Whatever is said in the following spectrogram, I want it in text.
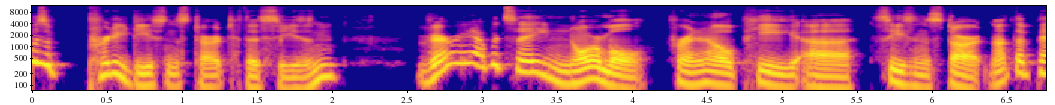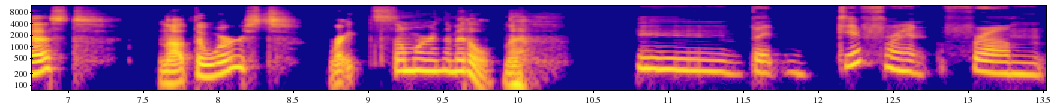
was a pretty decent start to the season. Very, I would say, normal for an LP uh, season start. Not the best, not the worst, right somewhere in the middle. Mm, but different from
